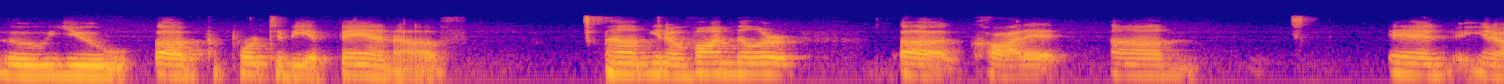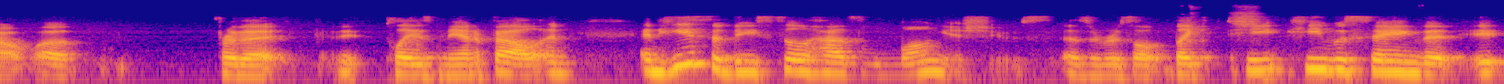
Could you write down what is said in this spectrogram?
who you uh, purport to be a fan of. Um, you know, Von Miller uh, caught it, um, and you know, uh, for the plays in the NFL, and and he said that he still has lung issues as a result. Like he he was saying that it,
